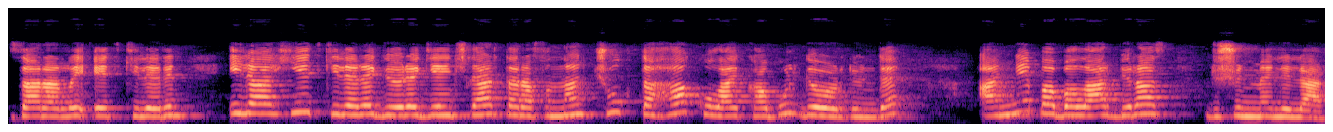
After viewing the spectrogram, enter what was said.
Zararlı etkilerin ilahi etkilere göre gençler tarafından çok daha kolay kabul gördüğünde anne babalar biraz düşünmeliler.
